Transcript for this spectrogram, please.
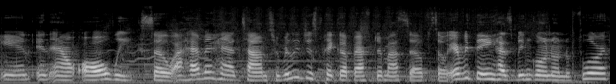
in and out all week, so I haven't had time to really just pick up after myself. So everything has been going on the floor.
